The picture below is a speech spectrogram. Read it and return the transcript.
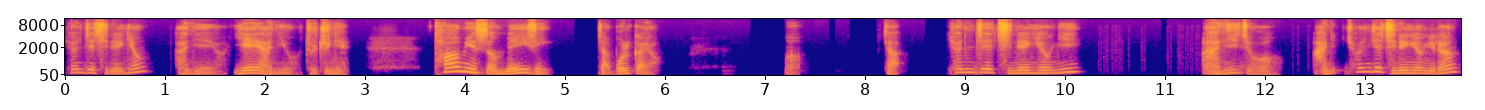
현재 진행형? 아니에요. 예, 아니요. 둘 중에. Tom is amazing. 자, 뭘까요? 어. 자, 현재 진행형이 아니죠. 아니, 현재 진행형이랑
